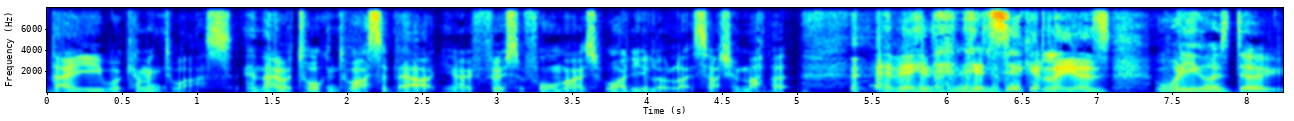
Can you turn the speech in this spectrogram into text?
they were coming to us. And they were talking to us about, you know, first and foremost, why do you look like such a muppet? and then and then secondly is, what do you guys do?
